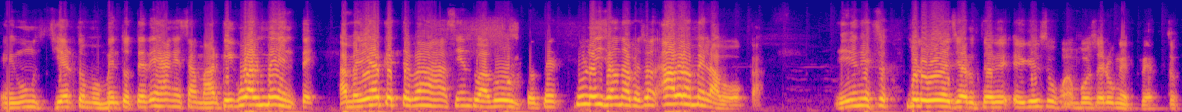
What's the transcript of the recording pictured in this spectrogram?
en un cierto momento, te dejan esa marca. Igualmente, a medida que te vas haciendo adulto, tú le dices a una persona, ábrame la boca. Y en eso, yo le voy a decir a ustedes, en eso Juan Bosch era un experto.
